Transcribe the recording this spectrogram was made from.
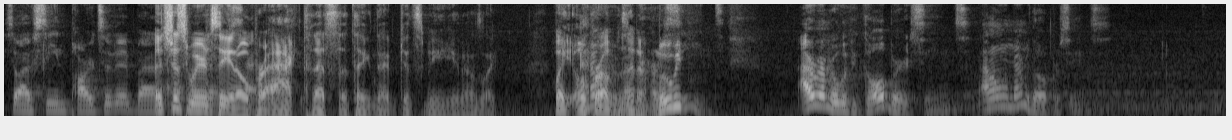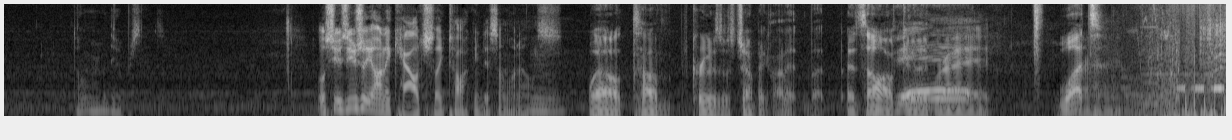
so I've seen parts of it. But It's just I- I weird never seeing sat Oprah down. act. That's the thing that gets me. You know, it's like, wait, I don't Oprah was in a her movie. scenes. I remember Whoopi Goldberg scenes. I don't remember the Oprah scenes. Don't remember the Oprah scenes. Well, she was usually on a couch, like talking to someone else. Well, Tom Cruise was jumping on it, but it's all Yeah. good. Right. What? right.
